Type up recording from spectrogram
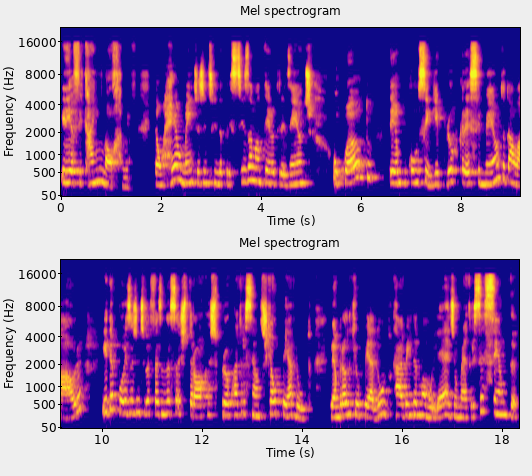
iria ficar enorme. Então, realmente, a gente ainda precisa manter no 300 o quanto tempo conseguir para o crescimento da Laura e depois a gente vai fazendo essas trocas para o 400, que é o P adulto. Lembrando que o P adulto cabe ainda numa mulher de 1,60m.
